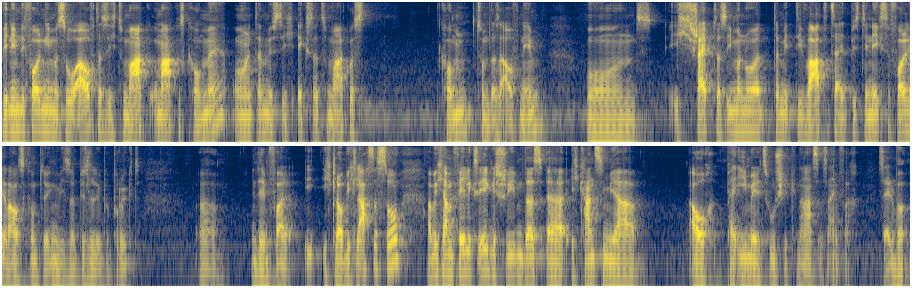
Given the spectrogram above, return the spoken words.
wir nehmen die Folgen immer so auf, dass ich zu Mar Markus komme und dann müsste ich extra zu Markus kommen, zum das aufnehmen. Und ich schreibe das immer nur, damit die Wartezeit, bis die nächste Folge rauskommt, irgendwie so ein bisschen überbrückt. Äh, in dem Fall, ich, ich glaube, ich lasse es so, aber ich habe Felix eh geschrieben, dass äh, ich kann es ihm ja auch per E-Mail zuschicken, dann hast du es einfach selber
